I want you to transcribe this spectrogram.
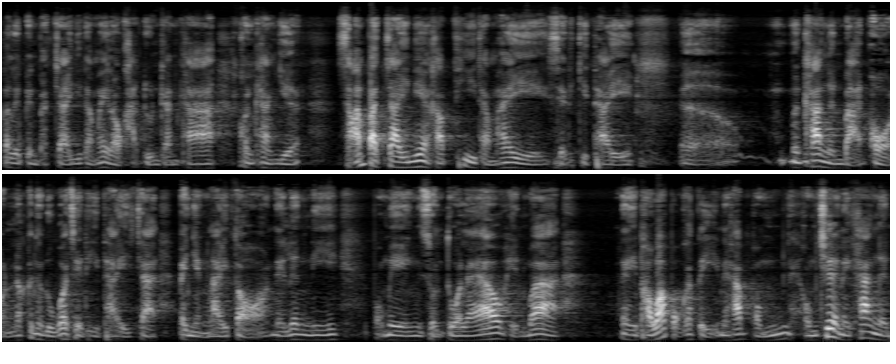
ก็เลยเป็นปัจจัยที่ทำให้เราขาดดุลการค้าค่อนข้างเยอะสามปัจจัยเนี่ยครับที่ทำให้เศรษฐกิจไทยเออมันค่าเงินบาทอ่อน แล้วก็ต้องดูว่าเศรษฐกิจไทยจะเป็นอย่างไรต่อในเรื่องนี้ ผมเองส่วนตัวแล้วเห็นว่า ในภาวะปกตินะครับผมผมเชื่อในค่าเงิน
